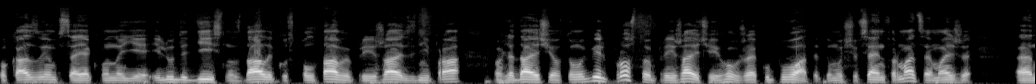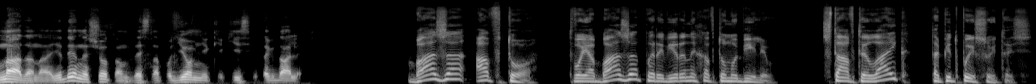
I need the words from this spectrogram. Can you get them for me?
показуємо все, як воно є. І люди дійсно здалеку, з Полтави приїжджають з Дніпра, оглядаючи автомобіль, просто приїжджаючи його вже купувати, тому що вся інформація майже е, надана. Єдине, що там десь на підйомник якийсь і так далі. База авто. Твоя база перевірених автомобілів. Ставте лайк та підписуйтесь.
